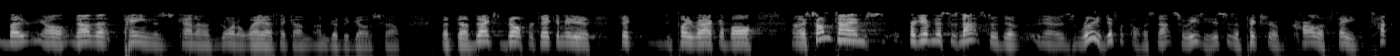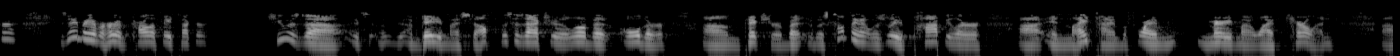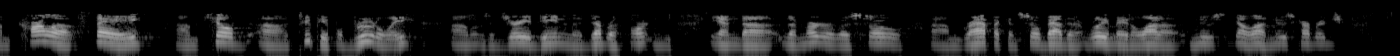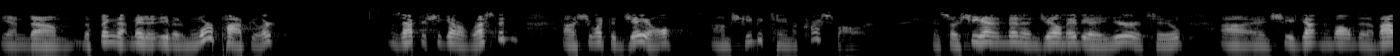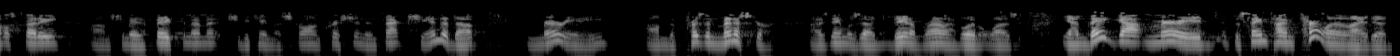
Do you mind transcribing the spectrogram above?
but you know, now that pain is kind of going away, I think I'm I'm good to go. So, but uh, thanks, Bill, for taking me to take play racquetball. Uh, sometimes forgiveness is not so, you know, it's really difficult. It's not so easy. This is a picture of Karla Faye Tucker. Has anybody ever heard of Karla Faye Tucker? She was, uh, it's, I'm dating myself. This is actually a little bit older um, picture, but it was something that was really popular uh, in my time before I m- married my wife, Carolyn. Um, Karla Faye um, killed uh, two people brutally. Um, it was a Jerry Dean and a Deborah Thornton, and uh, the murder was so um, graphic and so bad that it really made a lot of news, got a lot of news coverage. And um, the thing that made it even more popular was after she got arrested, uh, she went to jail. Um, she became a Christ follower, and so she hadn't been in jail maybe a year or two, uh, and she had gotten involved in a Bible study. Um, she made a faith commitment. She became a strong Christian. In fact, she ended up marrying um, the prison minister uh, his name was uh, Dana Brown, I believe it was. And they got married at the same time Carolyn and I did.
